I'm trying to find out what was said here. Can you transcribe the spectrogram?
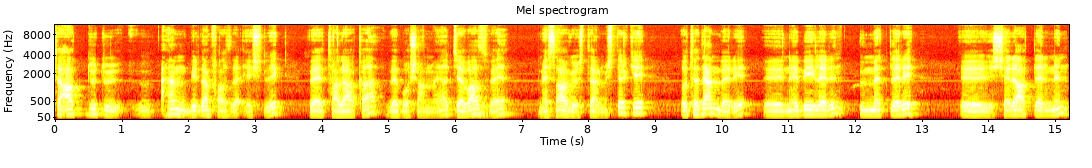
teaddüdü hem birden fazla eşlik ve talaka ve boşanmaya cevaz ve mesa göstermiştir ki öteden beri e, nebilerin ümmetleri e, şeriatlerinin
